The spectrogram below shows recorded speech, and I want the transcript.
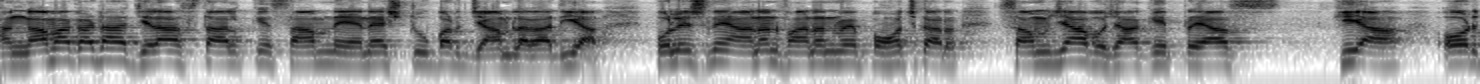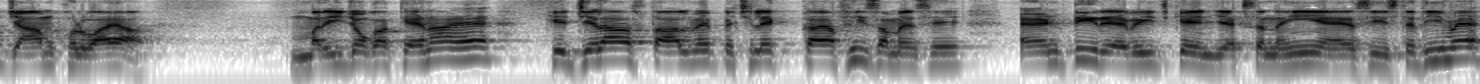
हंगामा काटा। जिला अस्पताल के सामने टू पर जाम लगा दिया। पुलिस ने आनंद फानन में पहुंचकर समझा बुझा के प्रयास किया और जाम खुलवाया। मरीजों का कहना है कि जिला अस्पताल में पिछले काफ़ी समय से एंटी रेबीज के इंजेक्शन नहीं है। ऐसी स्थिति में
